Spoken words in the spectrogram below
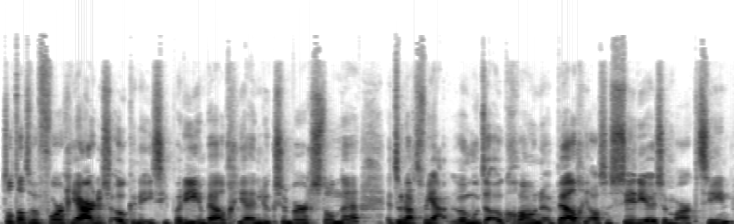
Totdat we vorig jaar dus ook in de IC Paris in België en Luxemburg stonden. En toen Ja. dachten we van ja, we moeten ook gewoon België als een serieuze markt zien.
